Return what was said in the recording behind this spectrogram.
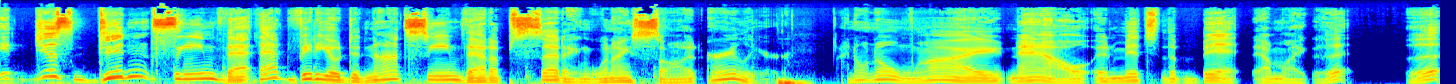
It just didn't seem that that video did not seem that upsetting when I saw it earlier. I don't know why now amidst the bit I'm like, Ugh, ugh.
